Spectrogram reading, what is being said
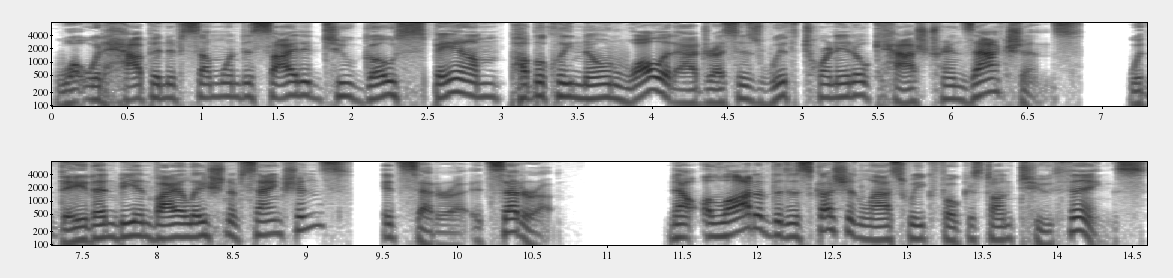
What would happen if someone decided to go spam publicly known wallet addresses with Tornado Cash transactions? Would they then be in violation of sanctions? Etc., etc. Now, a lot of the discussion last week focused on two things.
